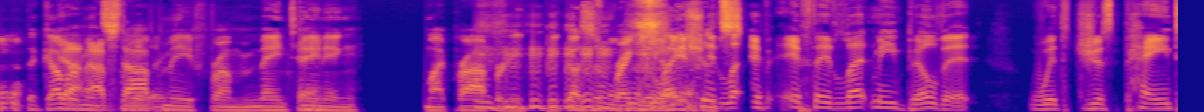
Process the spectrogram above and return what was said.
The government stopped me from maintaining my property because of If, regulations. they let- if, if they let me build it with just paint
